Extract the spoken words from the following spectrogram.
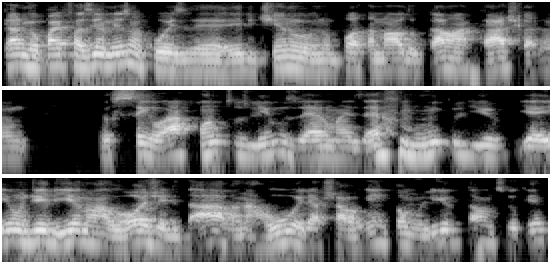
Cara, meu pai fazia a mesma coisa, é, ele tinha no, no porta-malas do carro uma caixa, cara, eu sei lá quantos livros eram, mas era muito livro. E aí, onde ele ia numa loja, ele dava, na rua, ele achava alguém, toma um livro tal, não sei o quê.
